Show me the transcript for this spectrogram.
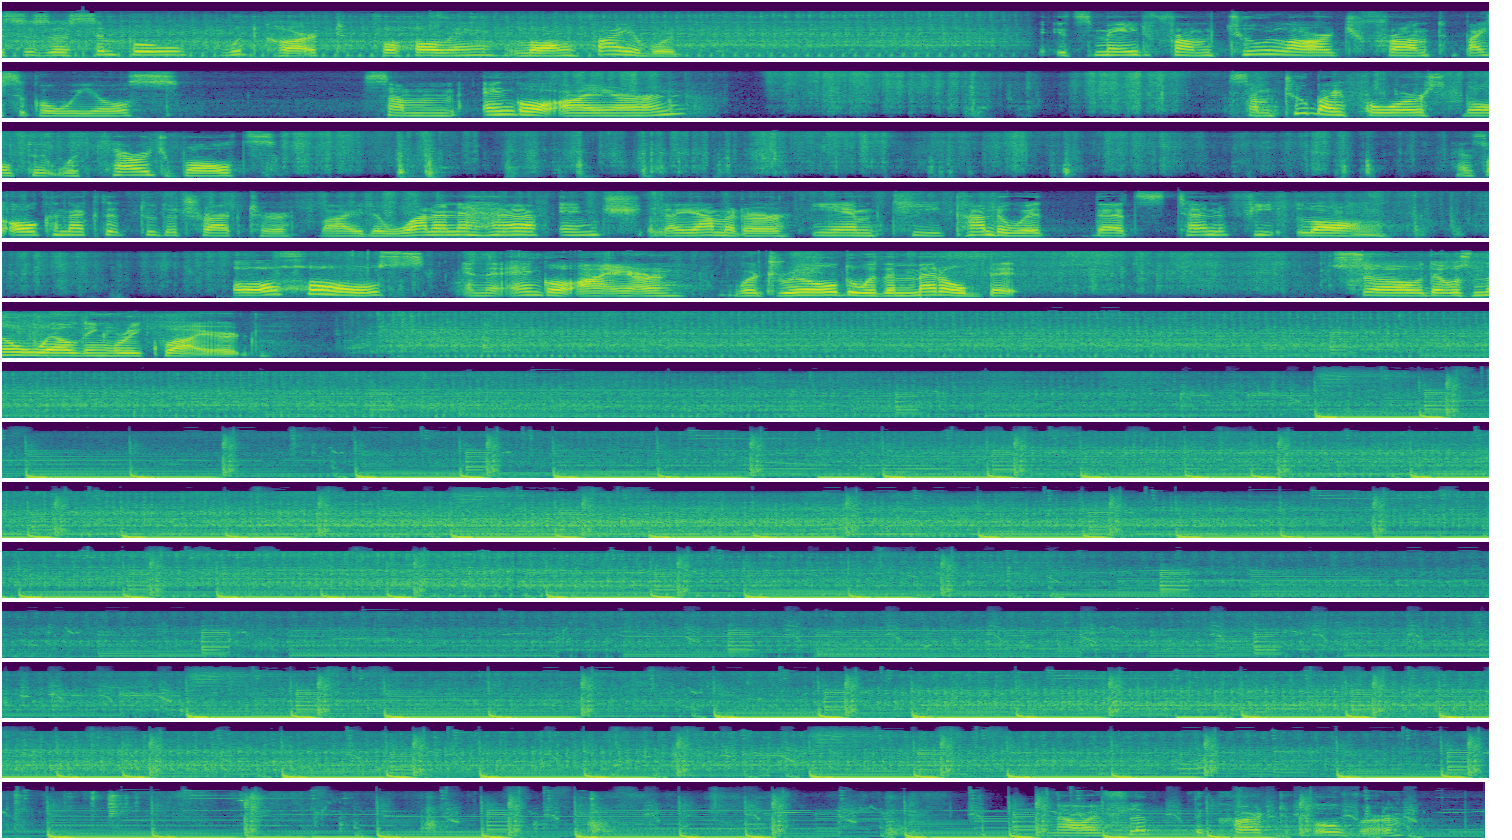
This is a simple wood cart for hauling long firewood. It's made from two large front bicycle wheels, some angle iron, some 2x4s bolted with carriage bolts, and It's all connected to the tractor by the one and a half inch diameter EMT conduit that's 10 feet long. All holes in the angle iron were drilled with a metal bit, so there was no welding required. Now I flip the cart over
